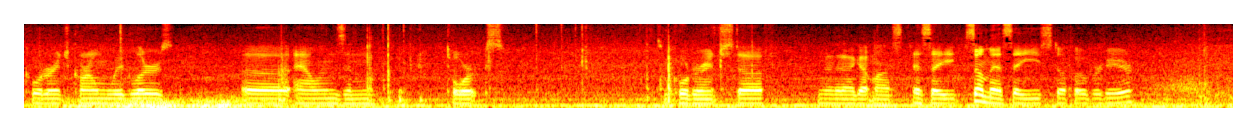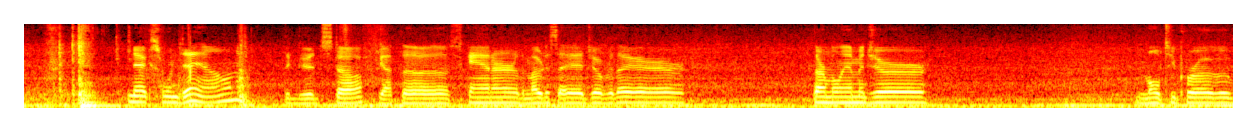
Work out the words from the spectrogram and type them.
quarter inch chrome wigglers, uh, Allens and Torx, some quarter inch stuff. And then I got my SA, some SAE stuff over here. Next one down, the good stuff. Got the scanner, the MODIS Edge over there, thermal imager, multi-probe,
